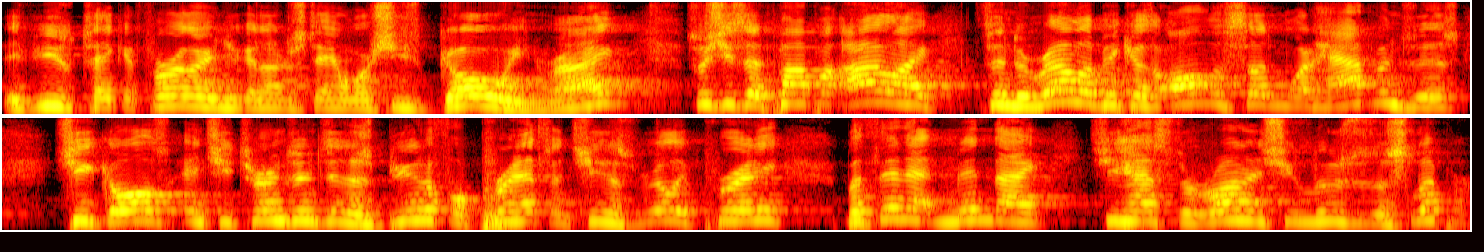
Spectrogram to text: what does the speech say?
if you take it further and you can understand where she's going, right? So she said, Papa, I like Cinderella because all of a sudden what happens is she goes and she turns into this beautiful prince and she is really pretty. But then at midnight, she has to run and she loses a slipper.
